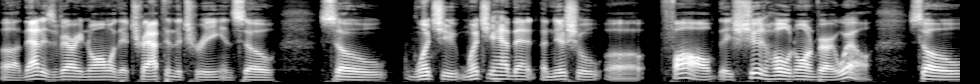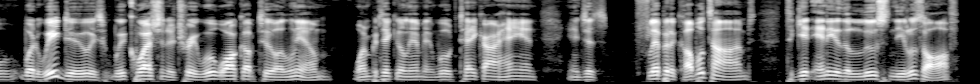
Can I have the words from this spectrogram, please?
Yeah. Uh, that is very normal. They're trapped in the tree, and so so once you once you have that initial uh, fall, they should hold on very well. So what we do is we question a tree. We'll walk up to a limb, one particular limb, and we'll take our hand and just flip it a couple times to get any of the loose needles off,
